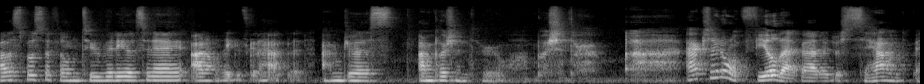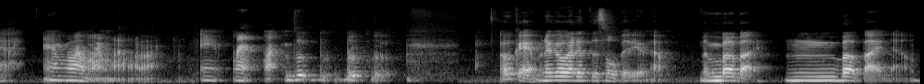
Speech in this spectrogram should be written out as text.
I was supposed to film two videos today. I don't think it's gonna happen. I'm just, I'm pushing through, I'm pushing through. I actually don't feel that bad, I just sound bad. Okay, I'm gonna go edit this whole video now. Bye-bye. Bye-bye now.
